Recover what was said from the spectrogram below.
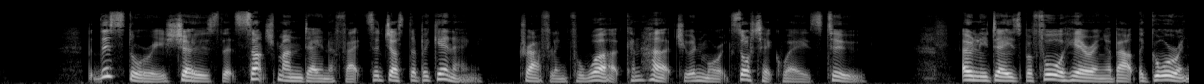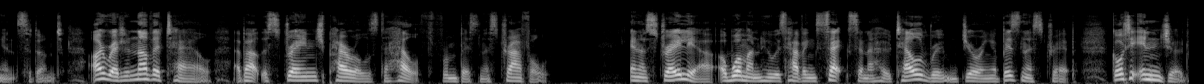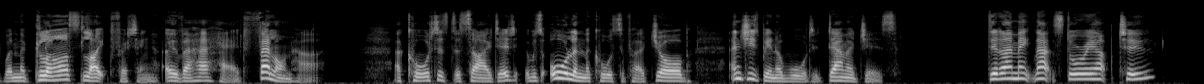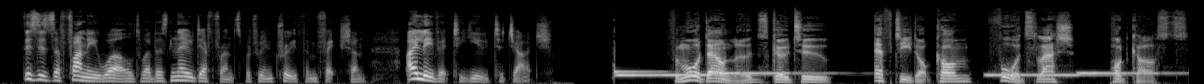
But this story shows that such mundane effects are just a beginning. Travelling for work can hurt you in more exotic ways, too. Only days before hearing about the Goring incident, I read another tale about the strange perils to health from business travel. In Australia, a woman who was having sex in a hotel room during a business trip got injured when the glass light fitting over her head fell on her. A court has decided it was all in the course of her job and she's been awarded damages. Did I make that story up too? This is a funny world where there's no difference between truth and fiction. I leave it to you to judge. For more downloads, go to ft.com forward slash podcasts.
